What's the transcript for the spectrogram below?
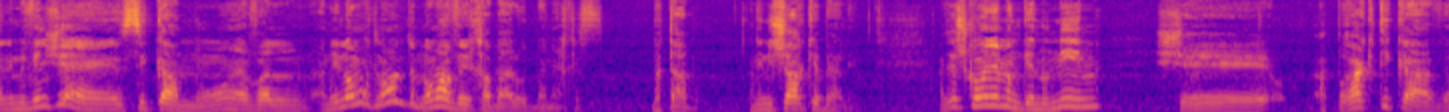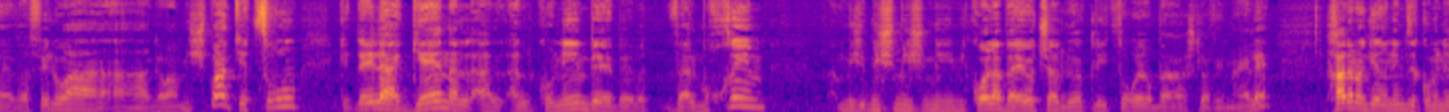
אני מבין שסיכמנו, אבל אני לא, לא, לא מעביר לך בעלות בנכס, בטאבו. אני נשאר כבעלים. אז יש כל מיני מנגנונים שהפרקטיקה ואפילו גם המשפט יצרו כדי להגן על, על, על קונים ועל מוכרים מכל הבעיות שעלויות להתעורר בשלבים האלה. אחד המנגנונים זה כל מיני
